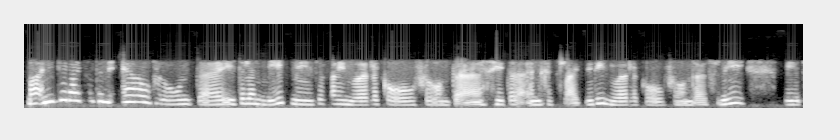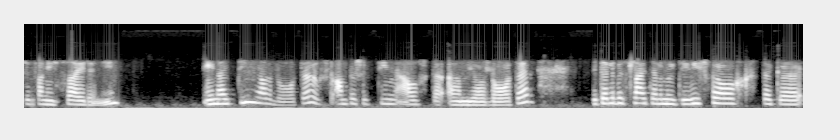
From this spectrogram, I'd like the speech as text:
Maar in 2011 rond het hulle net mense van die noordelike halfrond het hulle ingesluit, nie die noordelike halfrond, dis nie mense van die suide nie. En nou 10 jaar later, of amper so 10, 11 um, jaar later, het hulle besluit hulle moet hierdie vraagstukke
